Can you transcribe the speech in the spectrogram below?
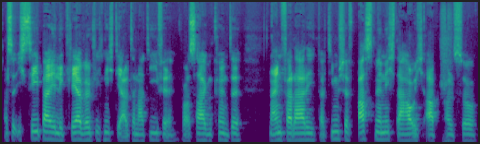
Also ich sehe bei Leclerc wirklich nicht die Alternative, wo er sagen könnte, nein, Ferrari, der Teamchef passt mir nicht, da haue ich ab. Also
